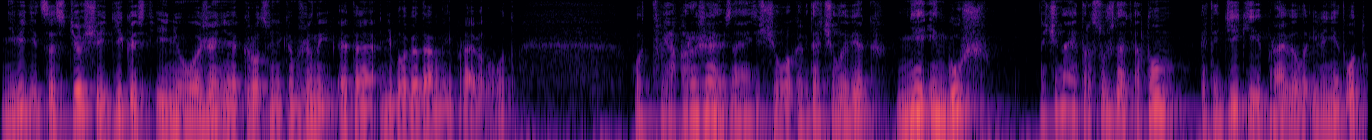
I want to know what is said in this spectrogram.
Не видеться с тещей дикость и неуважение к родственникам жены – это неблагодарные правила. Вот, вот я поражаюсь, знаете, чего? Когда человек не ингуш начинает рассуждать о том, это дикие правила или нет. Вот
